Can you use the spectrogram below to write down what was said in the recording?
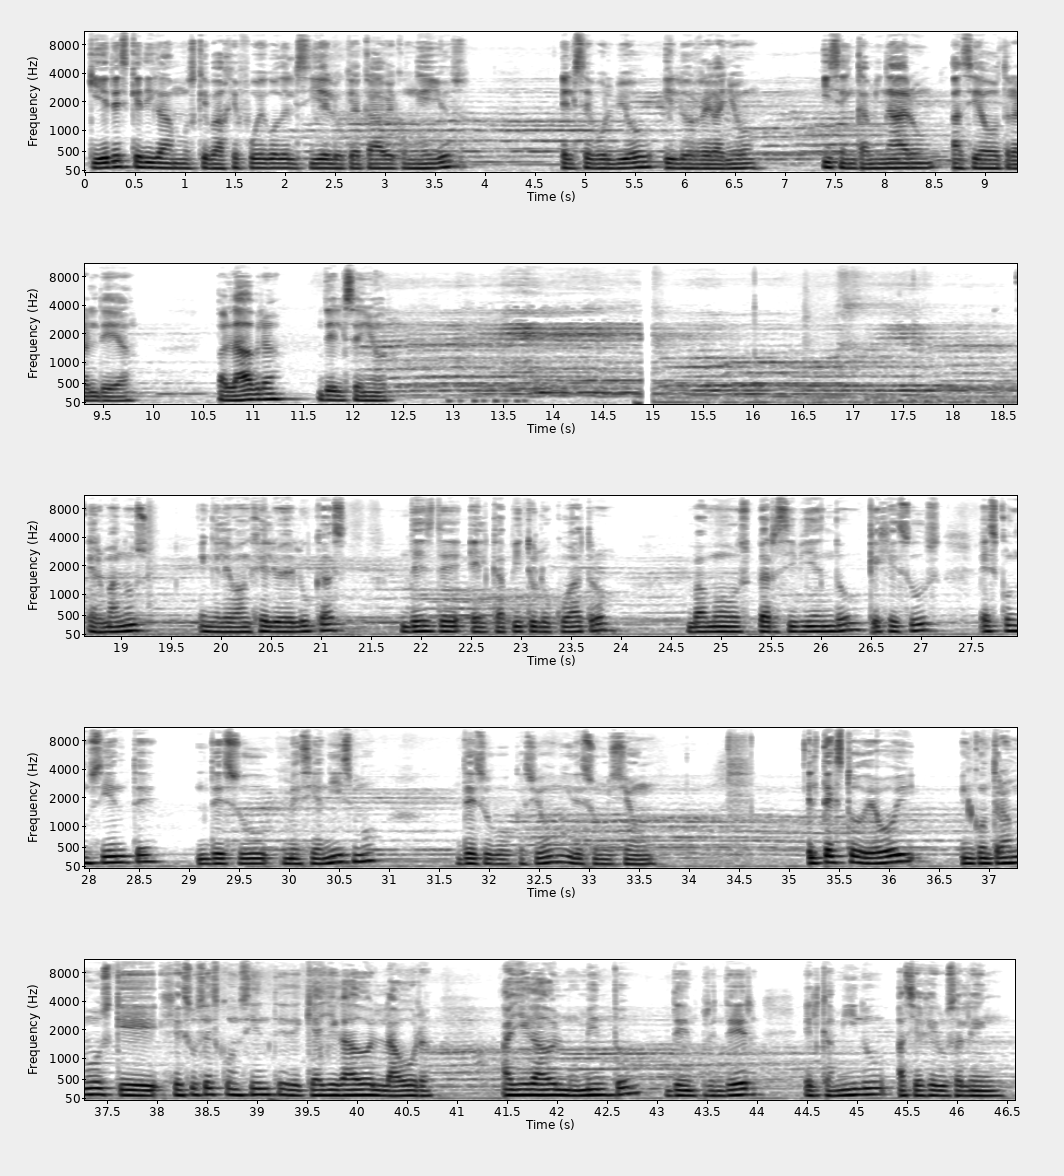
¿quieres que digamos que baje fuego del cielo que acabe con ellos? Él se volvió y los regañó, y se encaminaron hacia otra aldea. Palabra del Señor. Hermanos, en el Evangelio de Lucas, desde el capítulo 4, vamos percibiendo que Jesús es consciente de su mesianismo, de su vocación y de su misión. El texto de hoy encontramos que Jesús es consciente de que ha llegado la hora, ha llegado el momento de emprender el camino hacia Jerusalén,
